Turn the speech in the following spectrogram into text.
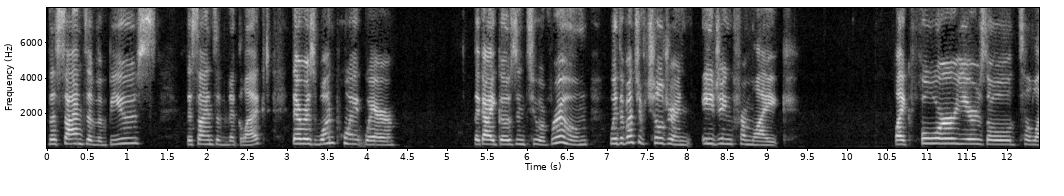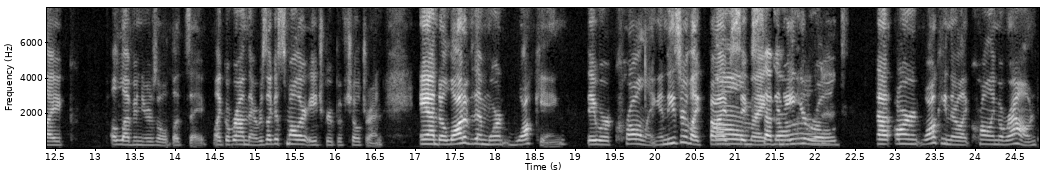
the signs of abuse, the signs of neglect. There was one point where the guy goes into a room with a bunch of children aging from like like 4 years old to like 11 years old, let's say, like around there. It was like a smaller age group of children. And a lot of them weren't walking, they were crawling. And these are like five, Oh six, seven, eight year God. olds that aren't walking, they're like crawling around.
